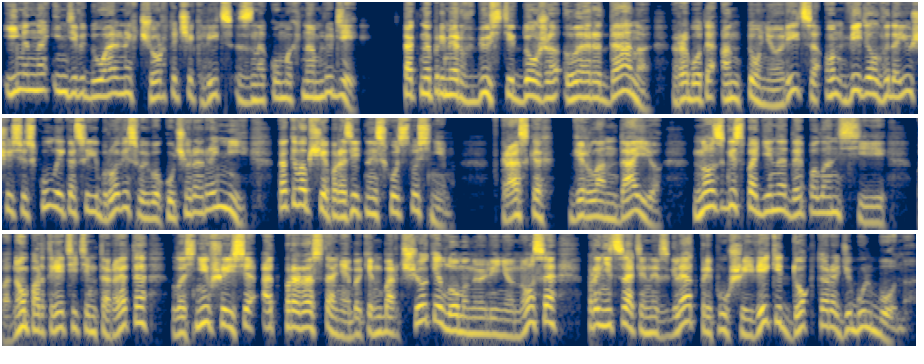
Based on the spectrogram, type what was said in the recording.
именно индивидуальных черточек лиц знакомых нам людей. Так, например, в бюсте Дожа Лоредана, работы Антонио Рица, он видел выдающиеся скулы и косые брови своего кучера Реми, как и вообще поразительное сходство с ним — красках Герландайо нос господина де Паланси, в одном портрете Тинторетто лоснившиеся от прорастания бакенбард щеки, ломаную линию носа, проницательный взгляд, припухшие веки доктора Дюбульбона.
